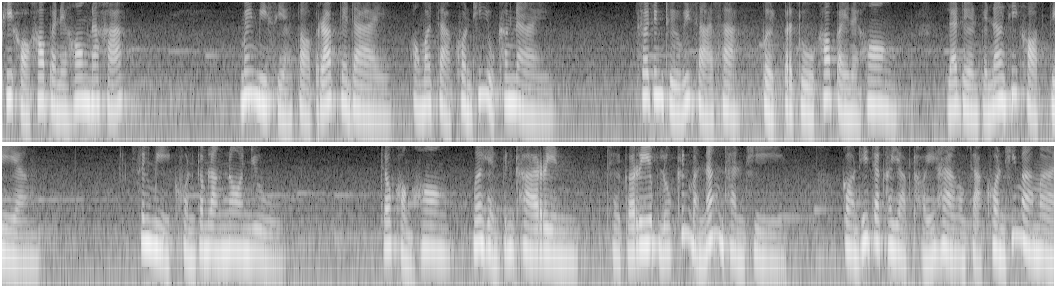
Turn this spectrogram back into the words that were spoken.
พี่ขอเข้าไปในห้องนะคะ ไม่มีเสียงตอบรับใดๆ ออกมาจากคนที่อยู่ข้างใน เธอจึงถือวิสาสะเปิดประตูเข้าไปในห้อง และเดินไปนั่งที่ขอบเตียง ซึ่งมีคนกำลังนอนอยู่ เจ้าของห้องเมื่อเห็นเป็นคาริน เธอก็รีบลุกขึ้นมานั่งทันที ก่อนที่จะขยับถอยห่างออกจากคนที่มาใหม่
